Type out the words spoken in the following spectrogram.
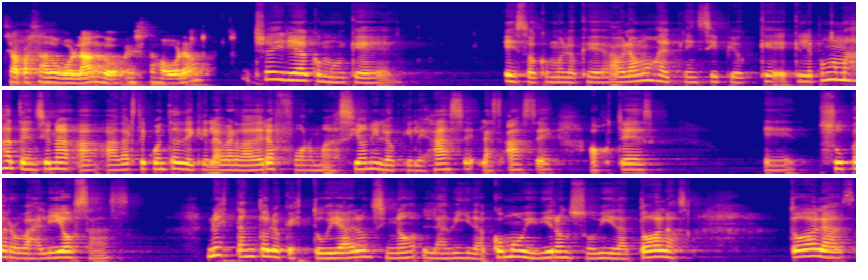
se ha pasado volando esta hora? Yo diría como que eso, como lo que hablamos al principio, que, le pongan más atención a, darse cuenta de que la verdadera formación y lo que les hace, las hace a ustedes eh, súper valiosas, no es tanto lo que estudiaron, sino la vida, cómo vivieron su vida, todas las, todas las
